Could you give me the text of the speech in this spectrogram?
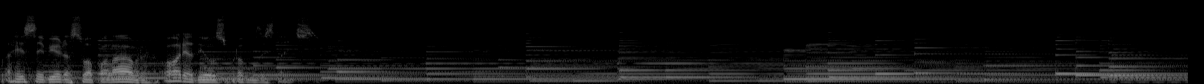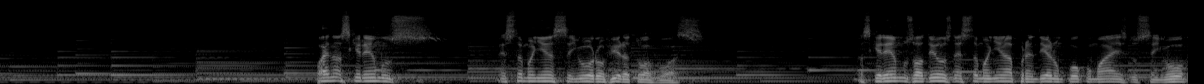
para receber a Sua palavra. Ore a Deus por alguns instantes. Pai, nós queremos, nesta manhã, Senhor, ouvir a tua voz. Nós queremos, ó Deus, nesta manhã aprender um pouco mais do Senhor,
